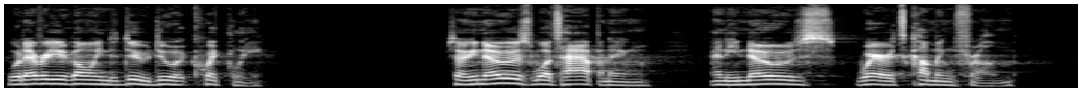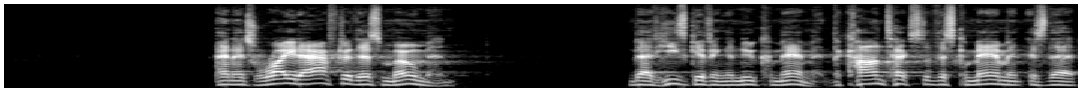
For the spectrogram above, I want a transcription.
Whatever you're going to do, do it quickly. So he knows what's happening and he knows where it's coming from. And it's right after this moment that he's giving a new commandment. The context of this commandment is that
